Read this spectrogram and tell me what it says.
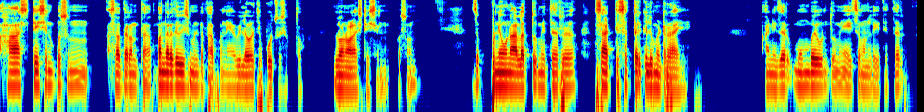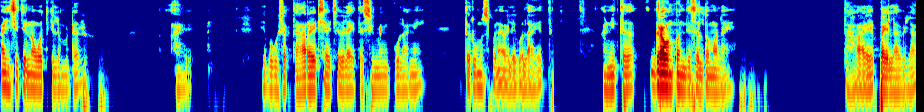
हा स्टेशनपासून साधारणतः पंधरा ते वीस मिनटात आपण या विलावरती पोहोचू शकतो लोणावळा स्टेशनपासून जर पुण्याहून आलात तुम्ही तर साठ ते सत्तर किलोमीटर आहे. आणि जर मुंबईहून तुम्ही यायचं म्हणलं इथे तर ऐंशी ते नव्वद किलोमीटर आहे. हे बघू शकता हा राईट साईडचा विला इथं स्विमिंग पूल आणि इथं रूम्स पण अवेलेबल आहेत. आणि इथं ग्राउंड पण दिसेल तुम्हाला आहे तर हा आहे पहिला विला.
